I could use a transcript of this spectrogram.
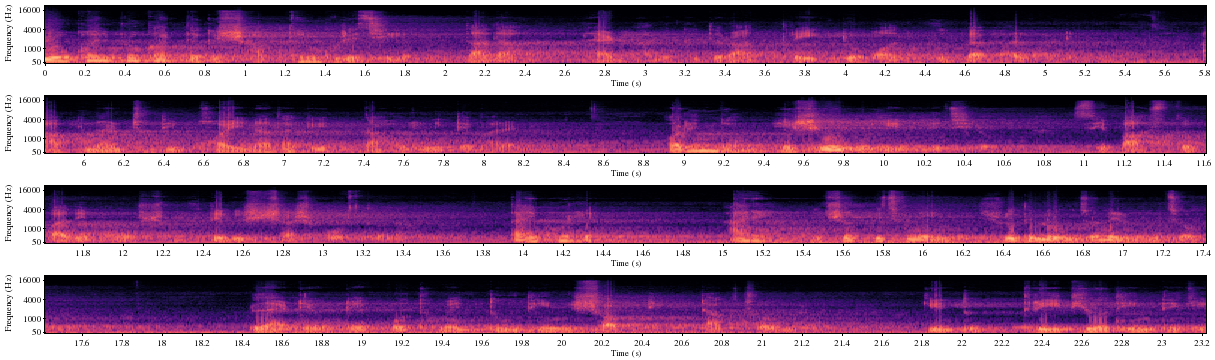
লোকাল ব্রোকার তাকে সাবধান করেছিল। দাদা ফ্ল্যাট ভালো কিন্তু রাত্রে একটু অদ্ভুত ব্যাপার ঘটে আপনার যদি ভয় না থাকে, তাহলে নিতে পারেন। অরিন্দম হেসেও উড়িয়ে দিয়েছিল। সে বাস্তববাদী মানুষ ভূতে বিশ্বাস করত না। তাই বললে, আরে, এসব কিছু নেই, শুধু লোকজনের গুজব। ফ্ল্যাটে উঠে প্রথমে দুদিন সব ঠিকঠাক চলল, কিন্তু তৃতীয় দিন থেকে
